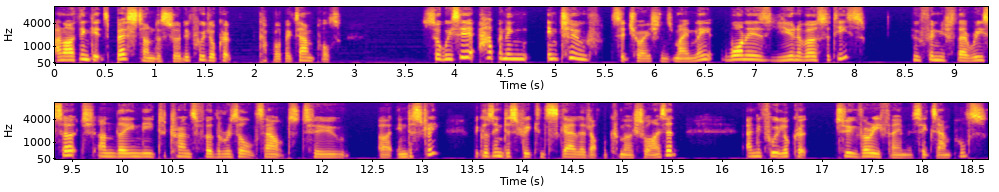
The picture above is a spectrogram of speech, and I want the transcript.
And I think it's best understood if we look at a couple of examples. So we see it happening in two situations mainly. One is universities who finish their research and they need to transfer the results out to uh, industry because industry can scale it up and commercialize it. And if we look at two very famous examples,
